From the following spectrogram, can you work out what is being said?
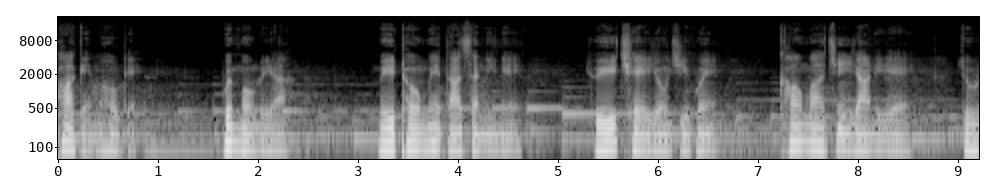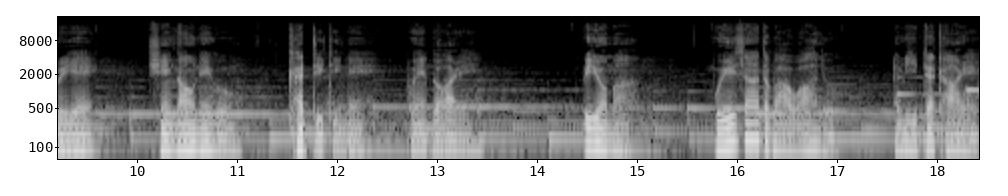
ဖခင်မဟုတ်တဲ့ဝိမုံတွေကမေထုံမဲ့သားဆက်နီးနဲ့ရွေးချယ်ယုံကြည်ခွင့်ခေါင်းပါခြင်းရနေတဲ့လူတွေရဲ့ရှင်ကောင်းတွေကိုခက်တီတီနဲ့ဝင်သွားတယ်ပြီးတော့မှဝေးစားတဘာဝလို့ အမည်တက်ထားတဲ့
